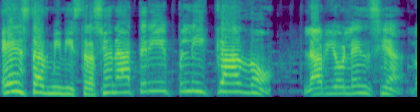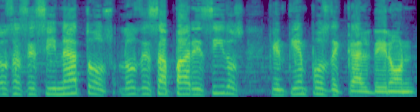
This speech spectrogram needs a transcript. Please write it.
esta administración ha triplicado la violencia, los asesinatos, los desaparecidos que en tiempos de Calderón.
